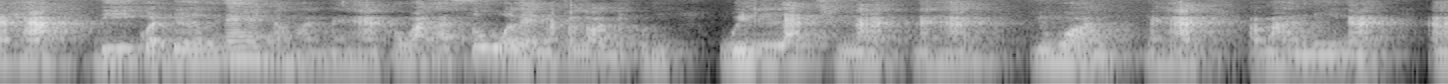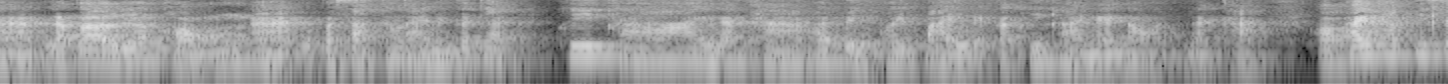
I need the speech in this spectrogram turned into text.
นะคะ ดีกว่าเดิมแน่นอนนะคะเพราะว่าถ้าสู้อะไรมาตลอดเนี่ยคุณวินและชนะนะคะยูวอนนะคะ ประมาณนี้นะ อ่าแล้วก็เรื่องของอ่าอุปสรรคทั้งหลายมันก็จะคลี่คลายนะคะ ค่อยเป็นค่อยไปแต่ก็คลี่คลายแน่นอนนะคะ ขอไพ่ทักพิเศ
